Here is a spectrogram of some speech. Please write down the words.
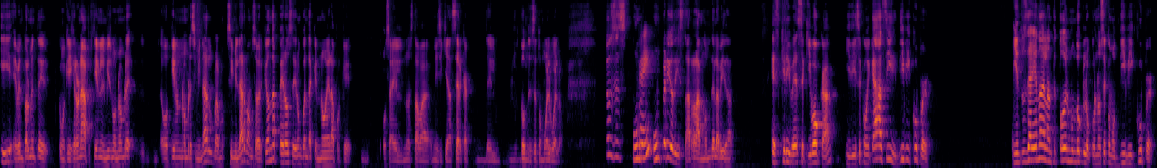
y eventualmente como que dijeron, ah, pues tienen el mismo nombre o tienen un nombre similar, vamos- similar, vamos a ver qué onda, pero se dieron cuenta que no era porque, o sea, él no estaba ni siquiera cerca del donde se tomó el vuelo. Entonces, un, Ok. un periodista random de la vida escribe, se equivoca y dice como que, ah, sí, D.B. Cooper. Y entonces de ahí en adelante todo el mundo lo conoce como D.B. Cooper.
